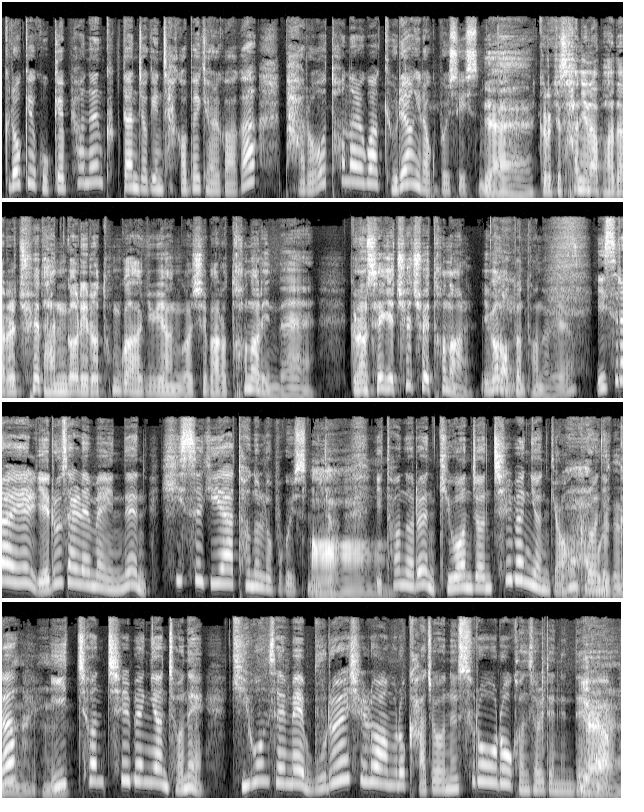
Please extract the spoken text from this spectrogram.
그렇게 곱게 펴는 극단적인 작업의 결과가 바로 터널과 교량이라고 볼 수 있습니다. 예, 그렇게 산이나 바다를 최단거리로 통과하기 위한 것이 바로 터널인데 그럼 세계 최초의 터널 이건 네. 어떤 터널이에요? 이스라엘 예루살렘에 있는 히스기야 터널로 보고 있습니다. 아. 이 터널은 기원전 700년경 와, 그러니까. 예. 2700년 전에 기혼샘의 물을 실로암으로 가져오는 수로로 건설됐는데요. 예.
